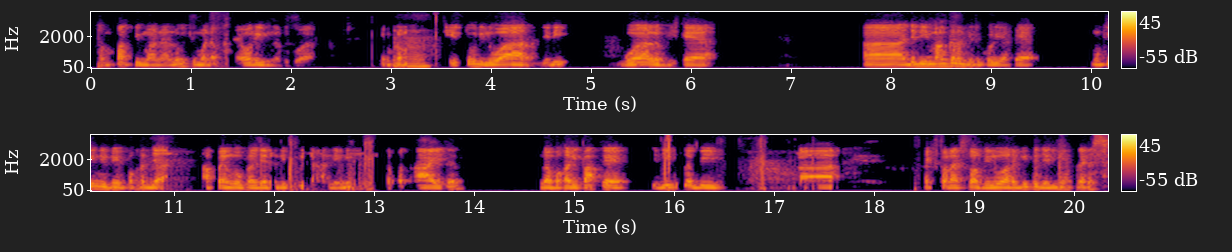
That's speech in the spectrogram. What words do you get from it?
tempat di mana lu cuma dapet teori menurut gua implementasi itu di luar jadi gua lebih kayak uh, jadi mager gitu kuliah kayak mungkin di dunia pekerjaan apa yang gue pelajari di kuliahan ini dapat A itu nggak bakal dipakai. Jadi lebih uh, ekspor ekspor di luar gitu jadinya fresh.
